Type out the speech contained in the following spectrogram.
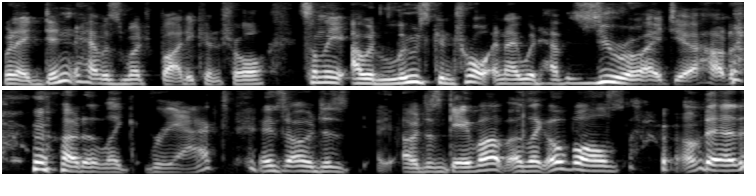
when I didn't have as much body control, something I would lose control and I would have zero idea how to how to like react, and so I just I just gave up. I was like, "Oh balls, I'm dead."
